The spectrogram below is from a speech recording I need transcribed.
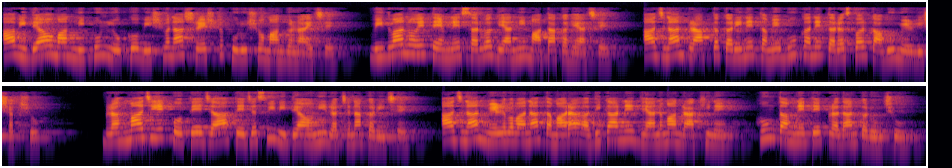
આ વિદ્યાઓમાં નિપુણ લોકો વિશ્વના શ્રેષ્ઠ પુરુષોમાં ગણાય છે. વિદ્વાનોએ તેમને સર્વ જ્ઞાનની માતા કહ્યા છે. આ જ્ઞાન પ્રાપ્ત કરીને તમે ભૂખ અને તરસ પર કાબુ મેળવી શકશો. બ્રહ્માજીએ પોતે જ આ તેજસ્વી વિદ્યાઓની રચના કરી છે. આ જ્ઞાન મેળવવાના તમારા અધિકારને ધ્યાનમાં રાખીને હું તમને તે પ્રદાન કરું છું.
